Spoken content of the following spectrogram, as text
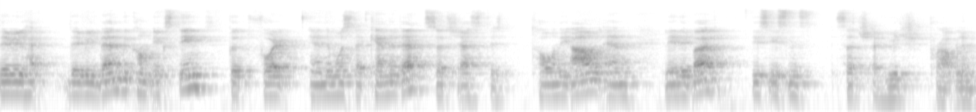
They will, they will then become extinct, but for animals that can adapt, such as the tawny owl and ladybug, this isn't such a huge problem.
